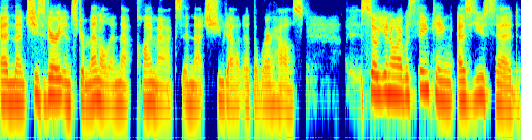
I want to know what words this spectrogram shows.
And then she's very instrumental in that climax, in that shootout at the warehouse. So, you know, I was thinking, as you said,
